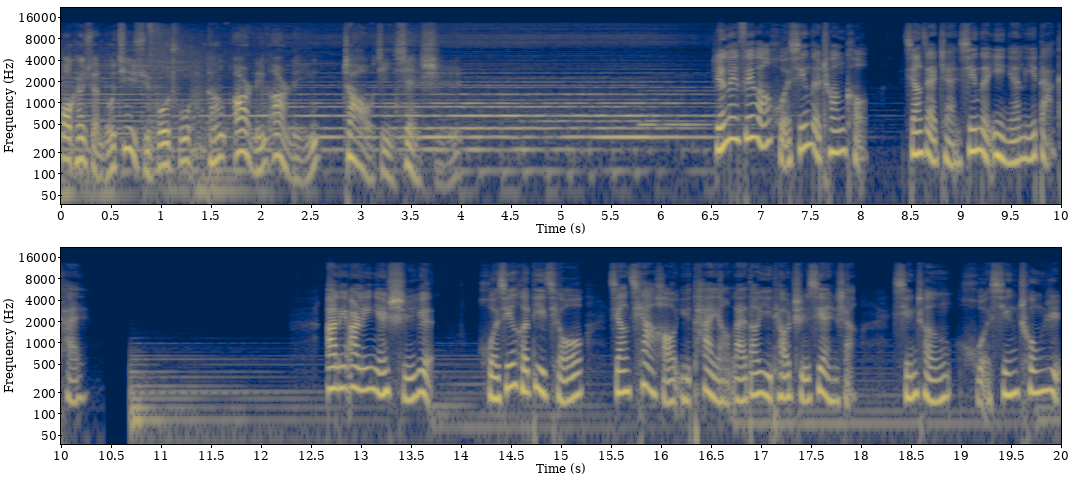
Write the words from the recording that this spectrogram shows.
报刊选读继续播出。当二零二零照进现实，人类飞往火星的窗口将在崭新的一年里打开。二零二零年十月，火星和地球将恰好与太阳来到一条直线上，形成火星冲日。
